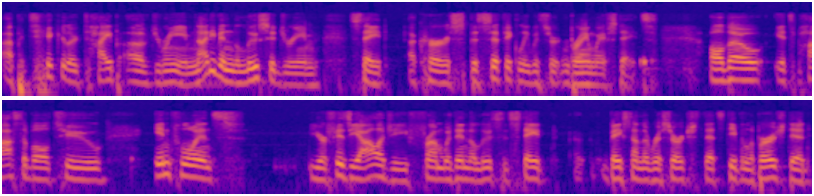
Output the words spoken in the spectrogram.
a particular type of dream, not even the lucid dream state occurs specifically with certain brainwave states. Although it's possible to influence your physiology from within the lucid state uh, based on the research that Stephen LaBerge did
